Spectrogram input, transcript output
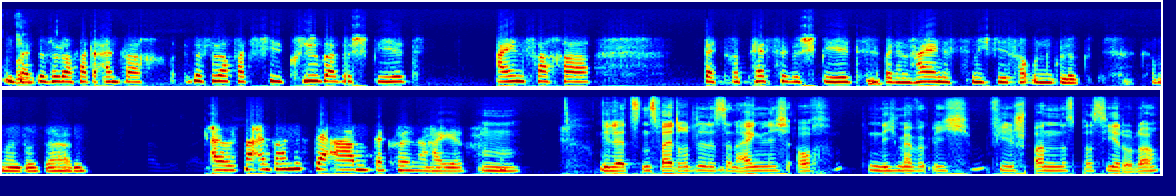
Und, und Düsseldorf hat einfach, Düsseldorf hat viel klüger gespielt, einfacher, bessere Pässe gespielt. Bei den Haien ist ziemlich viel verunglückt, kann man so sagen. Also es war einfach nicht der Abend der Kölner Haie. Mhm. Die letzten zwei Drittel ist dann eigentlich auch nicht mehr wirklich viel Spannendes passiert, oder?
